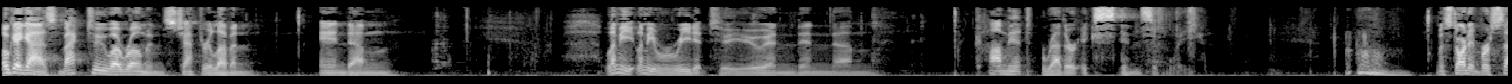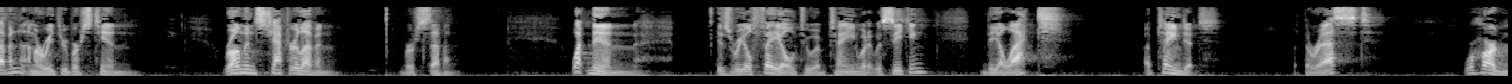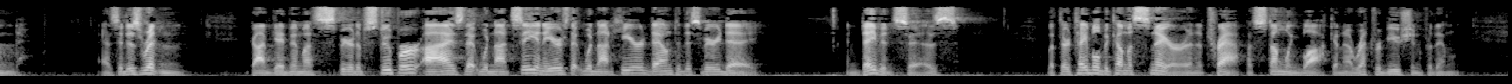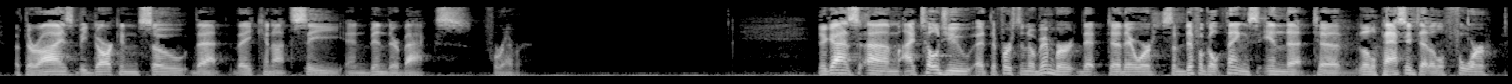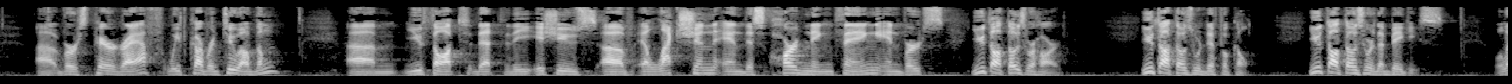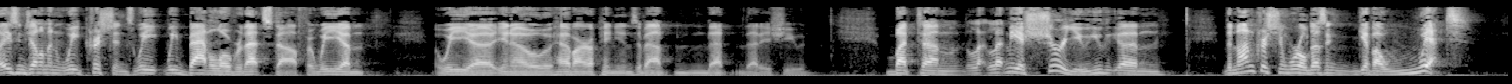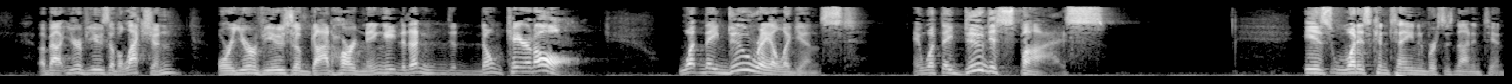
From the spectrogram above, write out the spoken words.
Okay, guys, back to uh, Romans chapter 11. And um, let me let me read it to you and then um, comment rather extensively. I'm going to start at verse 7. I'm going to read through verse 10. Romans chapter 11, verse 7. What then? Israel failed to obtain what it was seeking. The elect obtained it. But the rest were hardened. As it is written, God gave them a spirit of stupor, eyes that would not see and ears that would not hear down to this very day. And David says, Let their table become a snare and a trap, a stumbling block and a retribution for them. Let their eyes be darkened so that they cannot see and bend their backs forever. Now, guys, um, I told you at the first of November that uh, there were some difficult things in that uh, little passage, that little four uh, verse paragraph. We've covered two of them. Um, you thought that the issues of election and this hardening thing in verse, you thought those were hard. You thought those were difficult. You thought those were the biggies. Well, ladies and gentlemen, we Christians, we, we battle over that stuff and we, um, we, uh, you know, have our opinions about that, that issue. But um, let, let, me assure you, you um, the non-Christian world doesn't give a whit about your views of election or your views of God hardening. He doesn't, don't care at all. What they do rail against and what they do despise is what is contained in verses 9 and 10.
